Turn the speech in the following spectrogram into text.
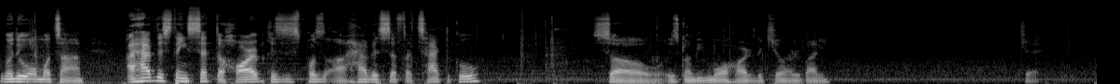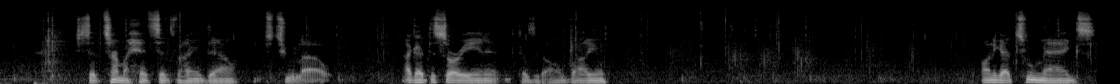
We're gonna do it one more time. I have this thing set to hard because it's supposed to uh, have it set for tactical. So it's gonna be more harder to kill everybody. Okay. To turn my headset volume down. It's too loud. I got disoriented because of the um, volume. Only got two mags.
